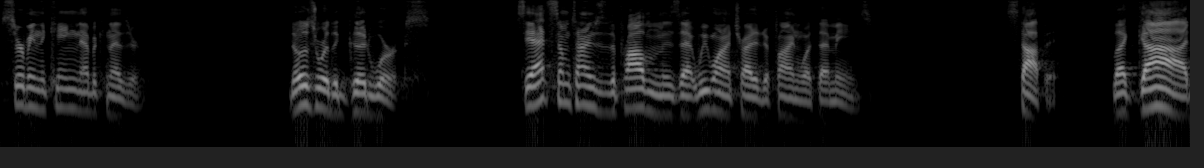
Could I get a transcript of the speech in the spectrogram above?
serving the king Nebuchadnezzar. Those were the good works. See, that sometimes is the problem is that we want to try to define what that means. Stop it. Let God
